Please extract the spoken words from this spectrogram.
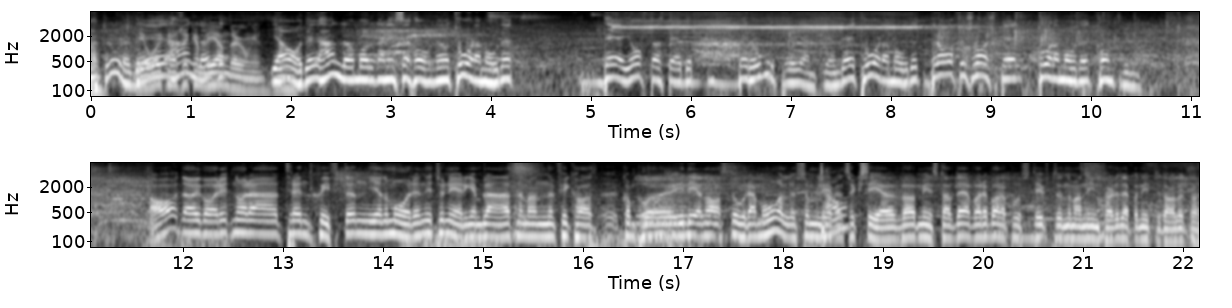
Jag tror det. det I år kanske handlar- kan bli andra gången. Ja, det handlar om organisationen och tålamodet. Det är ju oftast det det beror på egentligen. Det är tålamodet. Bra försvarsspel, tålamodet, kontringen. Ja, det har ju varit några trendskiften genom åren i turneringen, bland annat när man fick ha, kom på idén att ha stora mål som blev Ja. en succé. Vad minns du av det? Var det bara positivt när man införde det på 90-talet? Då?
